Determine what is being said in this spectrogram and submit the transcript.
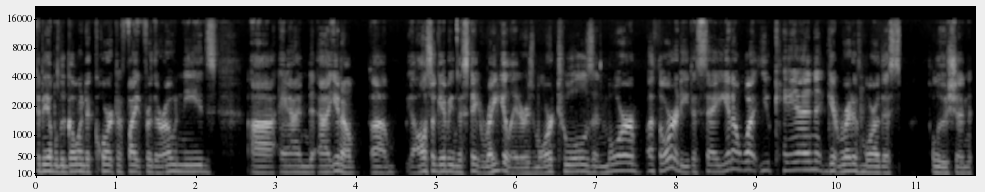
to be able to go into court to fight for their own needs, uh, and uh, you know uh, also giving the state regulators more tools and more authority to say, you know what, you can get rid of more of this pollution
